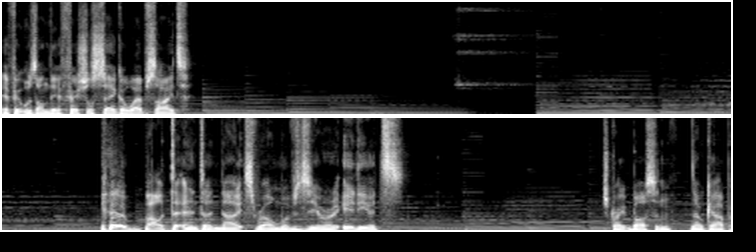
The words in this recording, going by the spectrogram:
if it was on the official Sega website. About to enter Nights' realm with zero idiots. Straight bussin', no cap.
